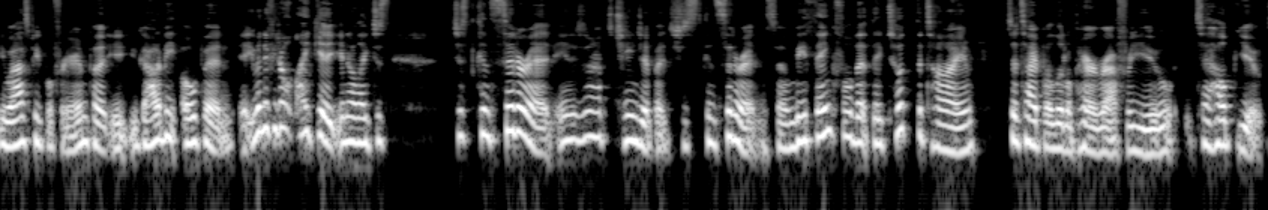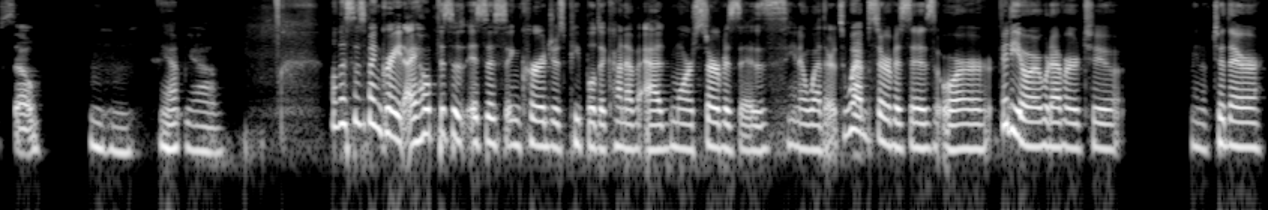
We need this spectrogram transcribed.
you ask people for your input. You, you got to be open, even if you don't like it. You know, like just just consider it. You don't have to change it, but just consider it. And so be thankful that they took the time to type a little paragraph for you to help you. So, mm-hmm. yeah, yeah. Well, this has been great. I hope this is, is, this encourages people to kind of add more services, you know, whether it's web services or video or whatever to you know to their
